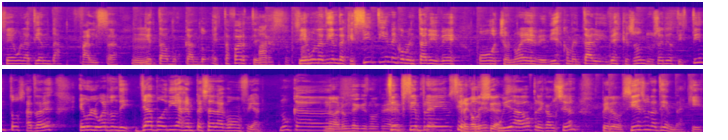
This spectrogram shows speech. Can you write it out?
sea una tienda falsa Mm. que está buscando estafarte. Farsa, si es una tienda que sí tiene comentarios y ves 8, 9, 10 comentarios y ves que son de usuarios distintos a través, es un lugar donde ya podrías empezar a confiar. Nunca... No, nunca hay que confiar. Siempre, siempre, Precaución. cuidado, precaución. Pero si es una tienda que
